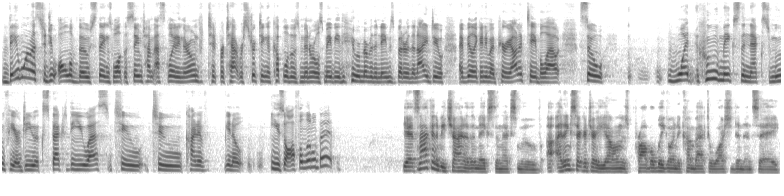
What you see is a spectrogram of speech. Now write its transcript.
They want us to do all of those things while at the same time escalating their own tit for tat, restricting a couple of those minerals. Maybe you remember the names better than I do. I feel like I need my periodic table out. So, what? Who makes the next move here? Do you expect the U.S. to to kind of you know ease off a little bit? Yeah, it's not going to be China that makes the next move. I think Secretary Yellen is probably going to come back to Washington and say,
